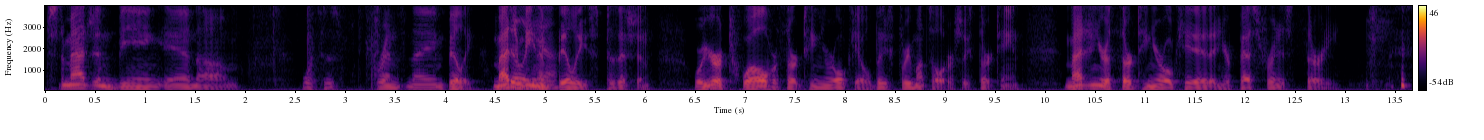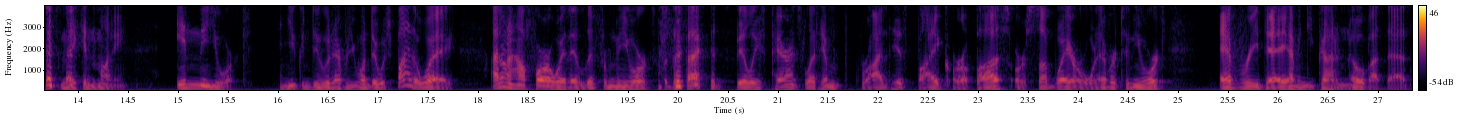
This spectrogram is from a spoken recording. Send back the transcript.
just imagine being in um, what's his friend's name Billy. Imagine Billy, being yeah. in Billy's position where you're a 12 or 13 year old kid. Well, Billy's three months older, so he's 13. Imagine you're a 13 year old kid and your best friend is 30. It's making money in New York, and you can do whatever you want to do. Which, by the way, I don't know how far away they live from New York, but the fact that Billy's parents let him ride his bike or a bus or a subway or whatever to New York every day. I mean, you've got to know about that.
